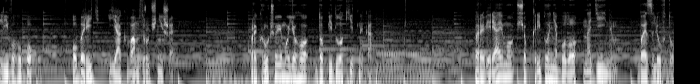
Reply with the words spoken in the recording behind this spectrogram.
лівого боку. Оберіть, як вам зручніше. Прикручуємо його до підлокітника. Перевіряємо, щоб кріплення було надійним, без люфту.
